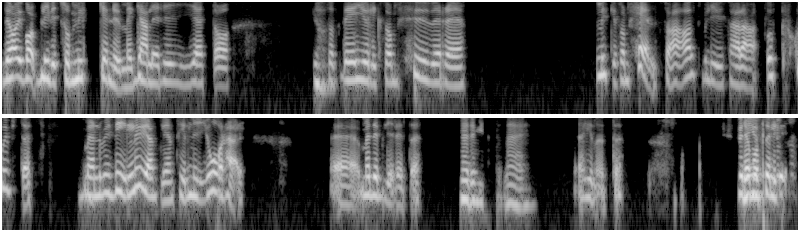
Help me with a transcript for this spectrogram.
det har ju blivit så mycket nu med galleriet och Ja. så det är ju liksom hur eh, mycket som helst så allt blir ju så här uppskjutet. Men vi ville ju egentligen till nyår här. Eh, men det blir det inte. Nej, det vet jag, nej. Jag hinner inte. För det måste ju, liksom,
